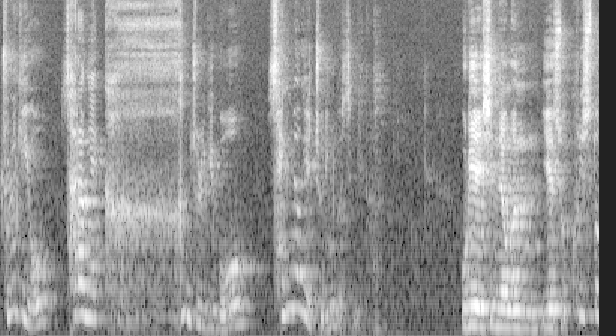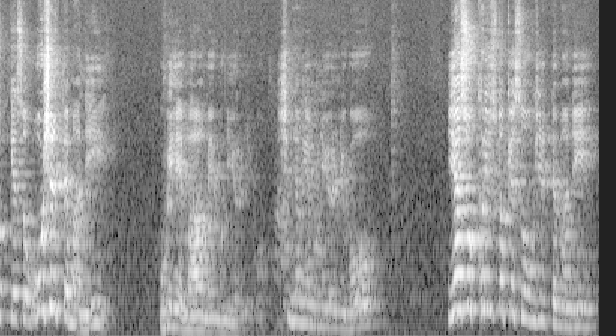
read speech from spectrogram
줄기요, 사랑의 큰 줄기고 생명의 줄인 것입니다. 우리의 심령은 예수 그리스도께서 오실 때만이 우리의 마음의 문이 열리고 심령의 문이 열리고 예수 그리스도께서 오실 때만이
